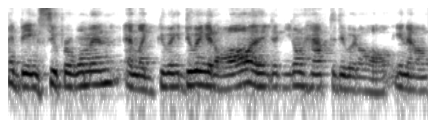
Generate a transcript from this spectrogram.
and being superwoman and like doing doing it all, and you don't have to do it all. You know,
